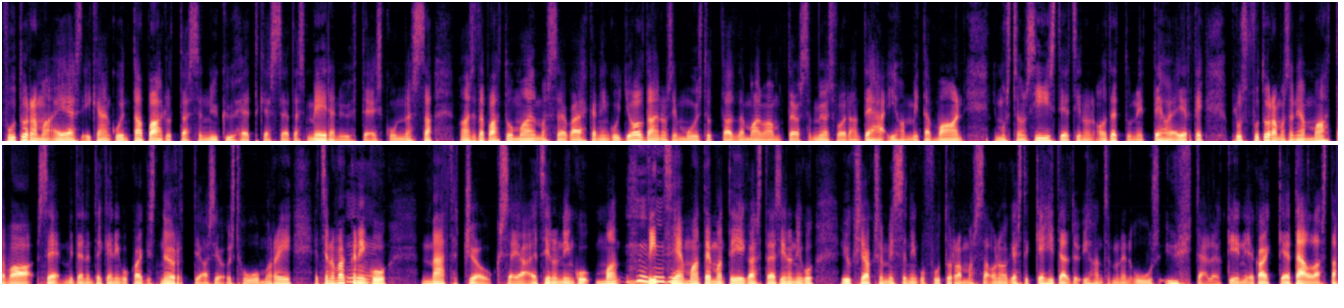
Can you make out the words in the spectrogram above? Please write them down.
Futurama ei edes ikään kuin tapahdu tässä nykyhetkessä ja tässä meidän yhteiskunnassa, vaan se tapahtuu maailmassa, joka ehkä niin kuin joltain osin muistuttaa tätä maailmaa, mutta jossa myös voidaan tehdä ihan mitä vaan, niin musta se on siistiä, että siinä on otettu niitä tehoja irti. Plus Futuramassa on ihan mahtavaa se, miten ne tekee niin kuin kaikista nörttiasioista huumoria. Että siinä on vaikka Mm. mm. niin kuin math jokeseja, että siinä on niin kuin ma- vitsiä matematiikasta ja siinä on niin kuin yksi jakso, missä niin kuin Futuramassa on oikeasti kehitelty ihan semmoinen uusi yhtälökin ja kaikkea tällaista.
